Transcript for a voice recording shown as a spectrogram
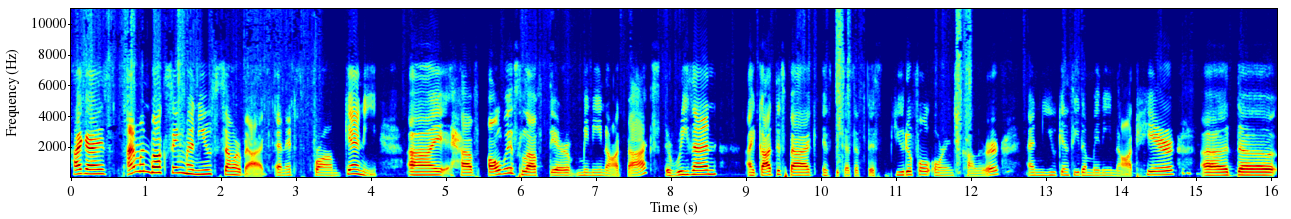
Hi guys, I'm unboxing my new summer bag and it's from Ganni. I have always loved their mini knot bags. The reason I got this bag is because of this beautiful orange color and you can see the mini knot here. Uh, the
